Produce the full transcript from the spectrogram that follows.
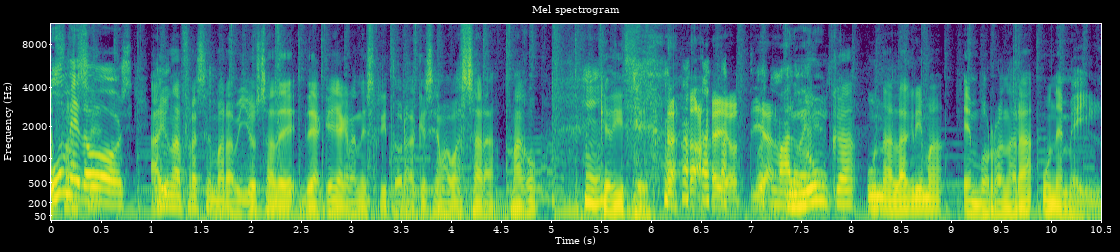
húmedos. Una frase maravillosa de, de aquella gran escritora que se llamaba Sara Mago, que dice... Pues eres. Nunca una lágrima emborronará un email.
